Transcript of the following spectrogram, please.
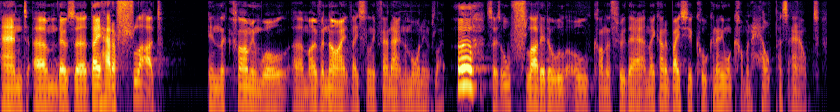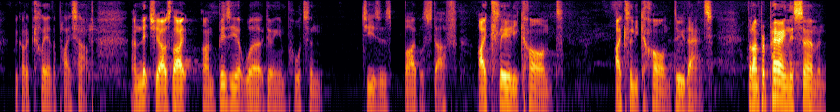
and um, there was a, they had a flood in the climbing wall um, overnight. They suddenly found out in the morning it was like, so it's all flooded, all, all kind of through there. And they kind of basically called, can anyone come and help us out? We've got to clear the place up. And literally, I was like, I'm busy at work doing important Jesus Bible stuff. I clearly can't. I clearly can't do that. But I'm preparing this sermon,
